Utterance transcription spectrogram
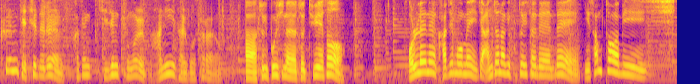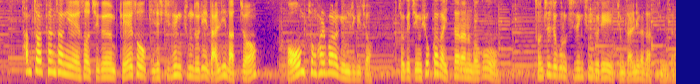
큰 개체들은 가생 기생충을 많이 달고 살아요. 아 저기 보이시나요? 저 뒤에서 원래는 가지 몸에 이제 안전하게 붙어 있어야 되는데 이 삼투압이 삼투압 현상에 의해서 지금 계속 이제 기생충들이 난리 났죠. 엄청 활발하게 움직이죠. 저게 지금 효과가 있다라는 거고 전체적으로 기생충들이 지금 난리가 났습니다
